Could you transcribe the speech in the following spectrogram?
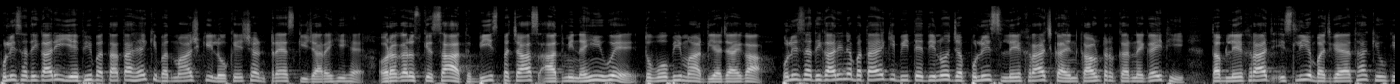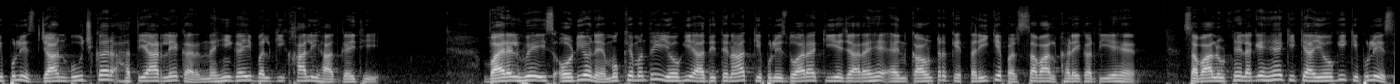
पुलिस अधिकारी ये भी बताता है कि बदमाश की लोकेशन ट्रेस की जा रही है और अगर उसके साथ 20-50 आदमी नहीं हुए तो वो भी मार दिया जाएगा। पुलिस अधिकारी ने बताया कि बीते दिनों जब पुलिस लेखराज का एनकाउंटर करने गई थी, तब लेखराज इसलिए बच गया था क्योंकि पुलिस जानबूझकर हथियार लेकर नहीं गई, बल्कि खाली हाथ गई थी। वायरल हुए इस ऑडियो ने मुख्यमंत्री योगी आदित्यनाथ की पुलिस द्वारा किए जा रहे एनकाउंटर के तरीके पर सवाल खड़े कर दिए हैं। सवाल उठने लगे हैं कि क्या योगी की पुलिस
